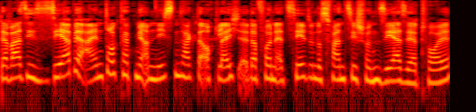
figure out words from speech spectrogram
da war sie sehr beeindruckt, hat mir am nächsten Tag da auch gleich äh, davon erzählt und das fand sie schon sehr, sehr toll.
